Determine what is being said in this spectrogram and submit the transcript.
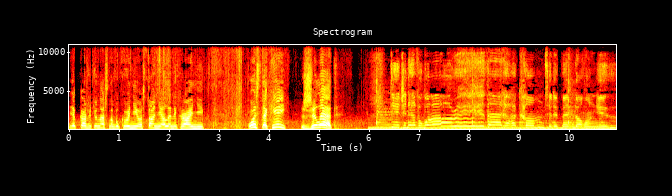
як кажуть у нас на Буковині, останній, але не крайній. Ось такий жилет. Did you never worry that I come to depend on you?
